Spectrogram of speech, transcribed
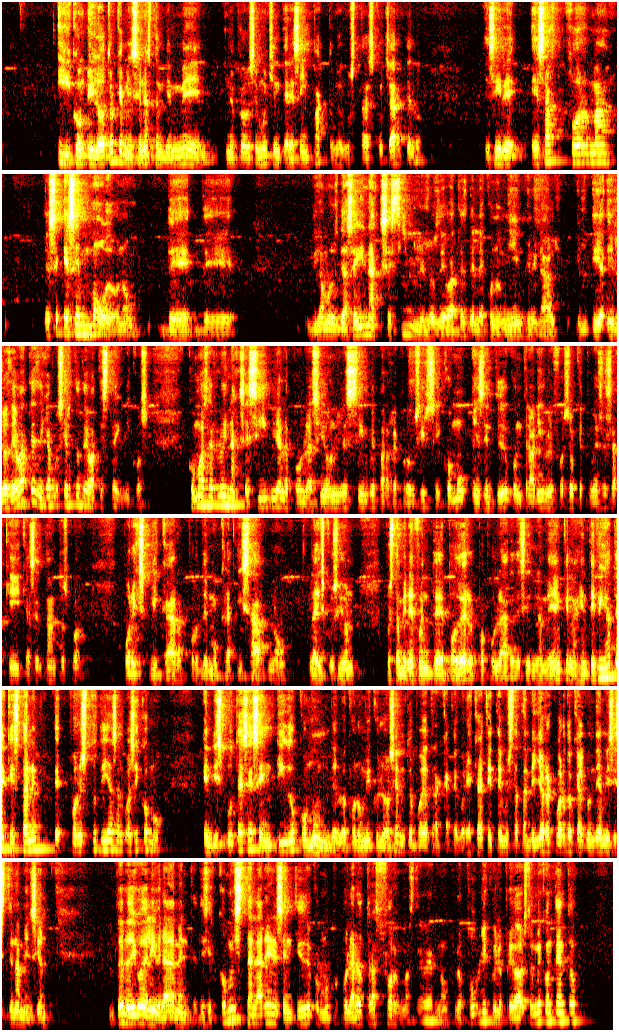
y, con, y, lo otro que mencionas también me, me produce mucho interés e impacto, me gusta escuchártelo es decir, esa forma, ese, modo, ¿no? De, digamos, de hacer inaccesibles los debates de la economía en general y, y, los debates, digamos, ciertos debates técnicos. Cómo hacerlo inaccesible a la población les sirve para reproducirse y cómo, en sentido contrario, el esfuerzo que tú haces aquí, que hacen tantos por, por explicar, por democratizar, ¿no? La discusión, pues también es fuente de poder popular, es decir, en la medida en que la gente, fíjate que están eh, por estos días algo así como en disputa ese sentido común de lo económico y lo social, entonces voy a otra categoría que a ti te gusta también. Yo recuerdo que algún día me hiciste una mención, entonces lo digo deliberadamente, es decir, cómo instalar en el sentido común popular otras formas de ver, ¿no? Lo público y lo privado. Estoy muy contento,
